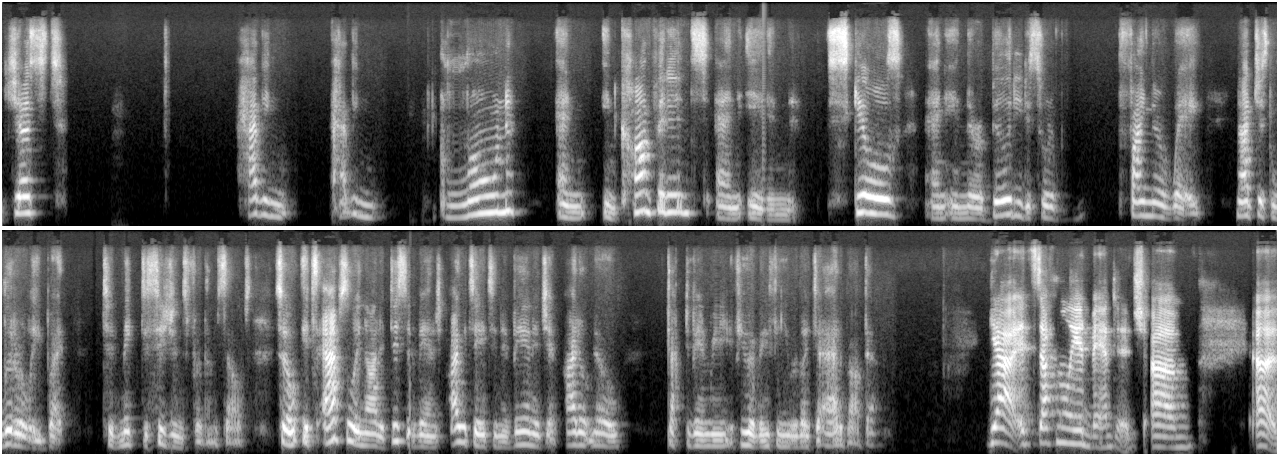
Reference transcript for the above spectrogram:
just having having grown and in confidence and in skills and in their ability to sort of find their way, not just literally, but to make decisions for themselves. So it's absolutely not a disadvantage. I would say it's an advantage. And I don't know, Dr. Van Reet, if you have anything you would like to add about that. Yeah, it's definitely advantage. Um, uh,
